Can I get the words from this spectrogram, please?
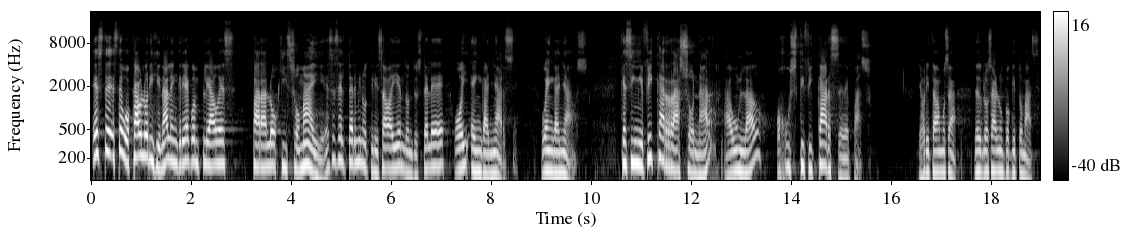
Este, este vocablo original en griego empleado es paralogisomai. Ese es el término utilizado ahí en donde usted lee hoy engañarse o engañados. Que significa razonar a un lado o justificarse de paso. Y ahorita vamos a desglosarlo un poquito más.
